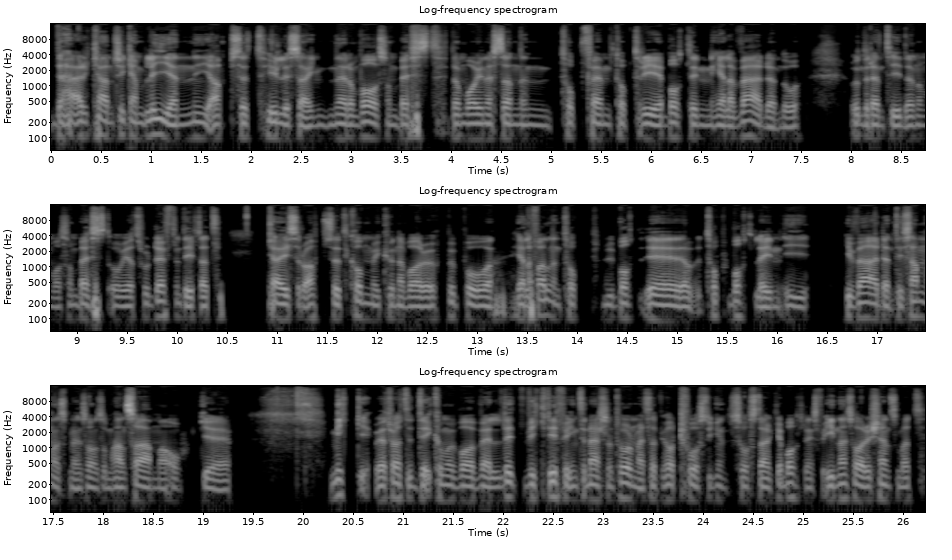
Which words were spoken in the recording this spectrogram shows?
det här kanske kan bli en ny upset Hyllisang när de var som bäst. De var ju nästan en topp 5, topp 3 botten i hela världen då under den tiden de var som bäst och jag tror definitivt att Kaiser och Upset kommer kunna vara uppe på i alla fall en topp bot, eh, top botlane i, i världen tillsammans med en sån som Hansama och eh, Mickey. Och jag tror att det kommer vara väldigt viktigt för International Tournaments att vi har två stycken så starka botlanes. För innan så har det känts som att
